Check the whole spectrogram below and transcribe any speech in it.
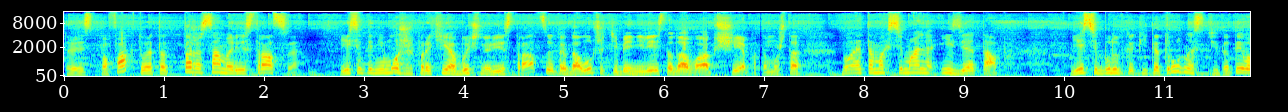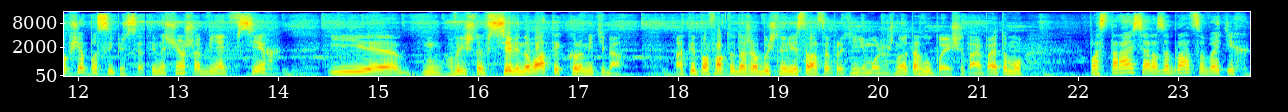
То есть по факту это та же самая регистрация. Если ты не можешь пройти обычную регистрацию, тогда лучше тебе не лезть туда вообще, потому что ну, это максимально изи этап. Если будут какие-то трудности, то ты вообще посыпешься. Ты начнешь обвинять всех и ну, говорить, что все виноваты, кроме тебя. А ты по факту даже обычную регистрацию пройти не можешь. Но это глупо, я считаю. Поэтому постарайся разобраться в этих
